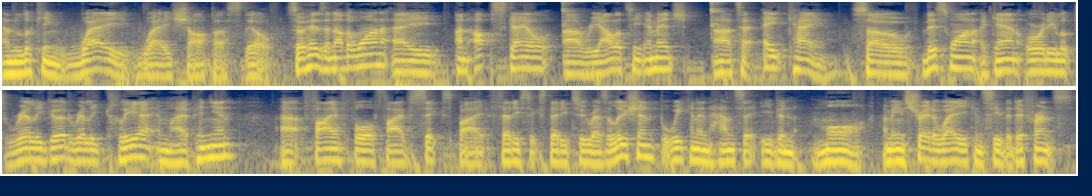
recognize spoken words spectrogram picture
and looking way, way sharper still. So here's another one, a an upscale uh, reality image uh, to 8K. So this one, again, already looked really good, really clear in my opinion uh, 5456 by 3632 resolution, but we can enhance it even more. I mean, straight away you can see the difference.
